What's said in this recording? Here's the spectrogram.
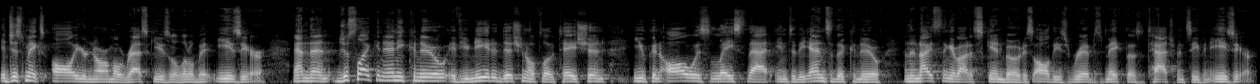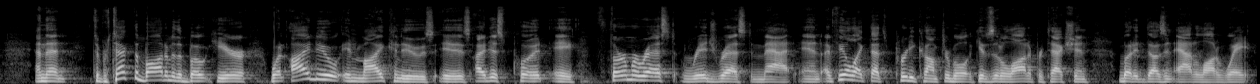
It just makes all your normal rescues a little bit easier. And then just like in any canoe, if you need additional flotation, you can always lace that into the ends of the canoe. And the nice thing about a skin boat is all these ribs make those attachments even easier. And then to protect the bottom of the boat here, what I do in my canoes is I just put a Thermarest Ridge Rest mat, and I feel like that's pretty comfortable. It gives it a lot of protection, but it doesn't add a lot of weight.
